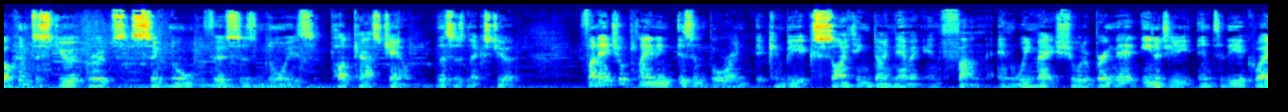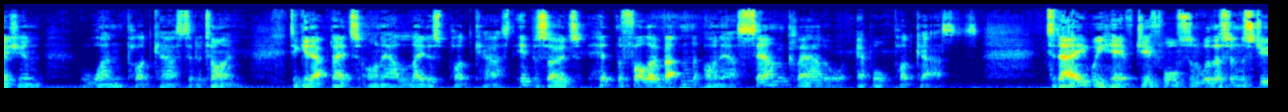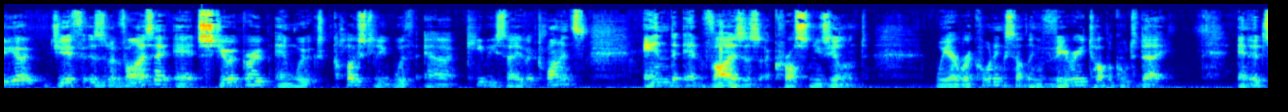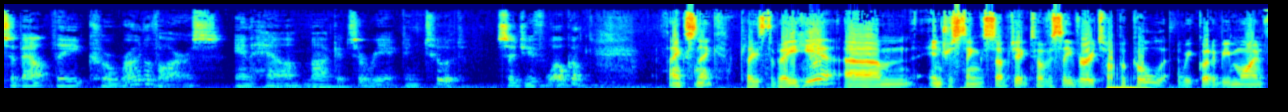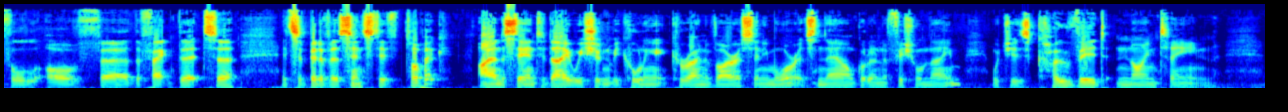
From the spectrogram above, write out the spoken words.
Welcome to Stewart Group's Signal versus Noise podcast channel. This is Nick Stewart. Financial planning isn't boring, it can be exciting, dynamic, and fun, and we make sure to bring that energy into the equation one podcast at a time. To get updates on our latest podcast episodes, hit the follow button on our SoundCloud or Apple Podcasts. Today we have Jeff Wolfson with us in the studio. Jeff is an advisor at Stewart Group and works closely with our KiwiSaver clients and advisors across New Zealand. We are recording something very topical today, and it's about the coronavirus and how markets are reacting to it. So, Jeff, welcome. Thanks, Nick. Pleased to be here. Um, interesting subject, obviously, very topical. We've got to be mindful of uh, the fact that uh, it's a bit of a sensitive topic. I understand today we shouldn't be calling it coronavirus anymore. It's now got an official name, which is COVID 19.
